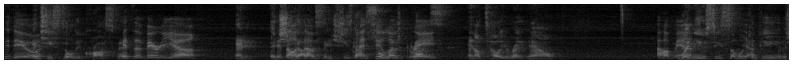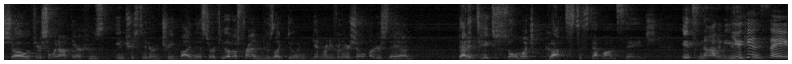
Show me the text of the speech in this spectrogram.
to do. And she still did CrossFit. It's a very uh. And and she awesome. got on stage. She's got and so she much looked great. Guts. And I'll tell you right now. Oh man. When you see someone yeah. competing in a show, if you're someone out there who's interested or intrigued by this, or if you have a friend who's like doing getting ready for their show, understand that it takes so much guts to step on stage It's not an easy You can thing. say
